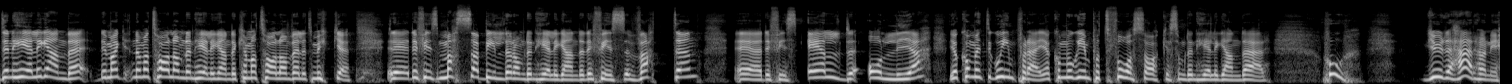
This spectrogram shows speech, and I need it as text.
Den helige ande, när man talar om den helige ande kan man tala om väldigt mycket. Eh, det finns massa bilder om den helige ande. Det finns vatten, eh, det finns eld, olja. Jag kommer inte gå in på det här. Jag kommer gå in på två saker som den helige ande är. Gud är här hörni.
